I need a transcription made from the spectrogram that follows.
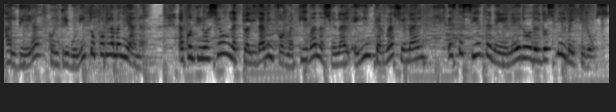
Al día con Tribunito por la mañana. A continuación, la actualidad informativa nacional e internacional este 7 de enero del 2022.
